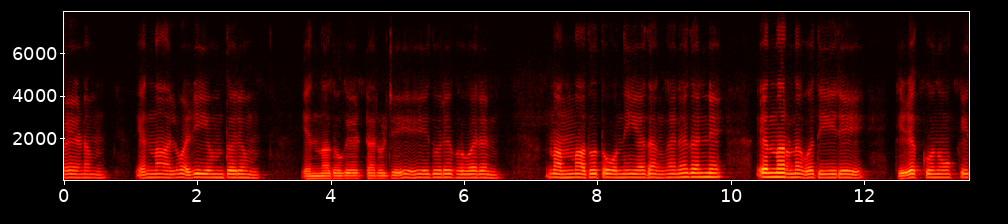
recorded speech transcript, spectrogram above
വേണം. എന്നാൽ വഴിയും തരും. എന്നതു കേട്ടരുൾ ചെയ്തു രഘുവരൻ. നന്നതു തോന്നിയതങ്ങനെ തന്നെ എന്നർണവതീരെ കിഴക്കു നോക്കി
